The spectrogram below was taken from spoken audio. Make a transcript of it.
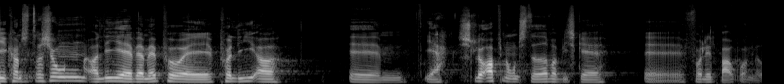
i koncentrationen, og lige øh, være med på, øh, på lige at øh, ja, slå op nogle steder, hvor vi skal øh, få lidt baggrund med.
